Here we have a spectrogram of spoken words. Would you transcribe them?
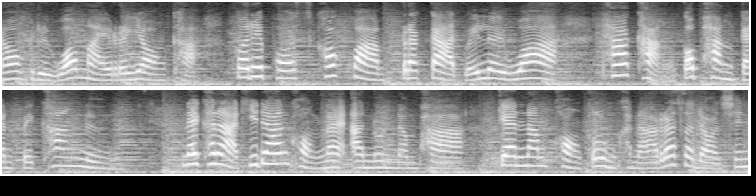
นอกหรือว่าไม้ระยองค่ะ ก็ได้โพสต์ข้อความประกาศไว้เลยว่า ถ้าขังก็พังกันไปข้างหนึ่ง ในขณะที่ด้านของนายอานนท์นำพา แกนนำของกลุ่มคณะราษฎรเช่น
